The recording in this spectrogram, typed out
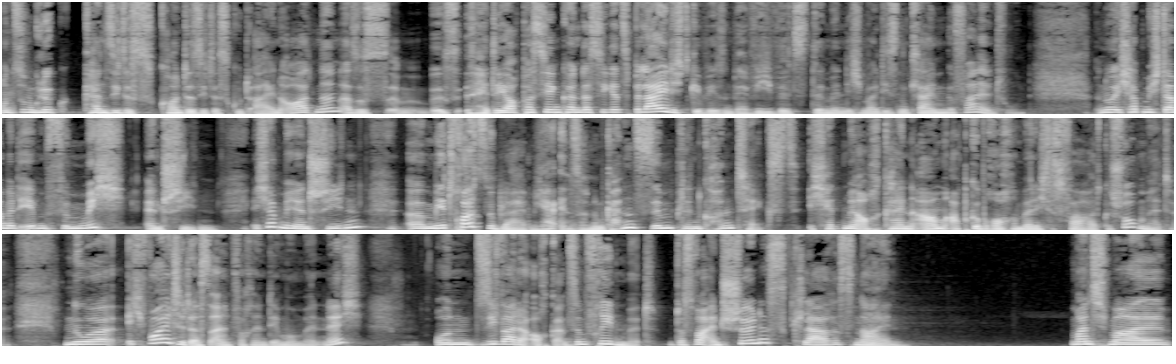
Und zum Glück kann sie das, konnte sie das gut einordnen. Also es, ähm, es hätte ja auch passieren können, dass sie jetzt beleidigt gewesen wäre. Wie willst du mir nicht mal diesen kleinen Gefallen tun? Nur ich habe mich damit eben für mich entschieden. Ich habe mich entschieden, äh, mir treu zu bleiben. Ja, in so einem ganz simplen Kontext. Ich hätte mir auch keinen Arm abgebrochen, wenn ich das Fahrrad geschoben hätte. Nur ich wollte das einfach in dem Moment nicht. Und sie war da auch ganz im Frieden mit. Das war ein schönes, klares Nein. Manchmal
